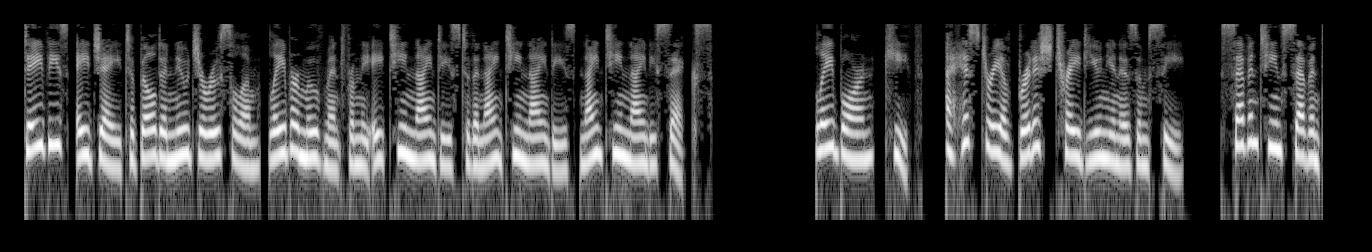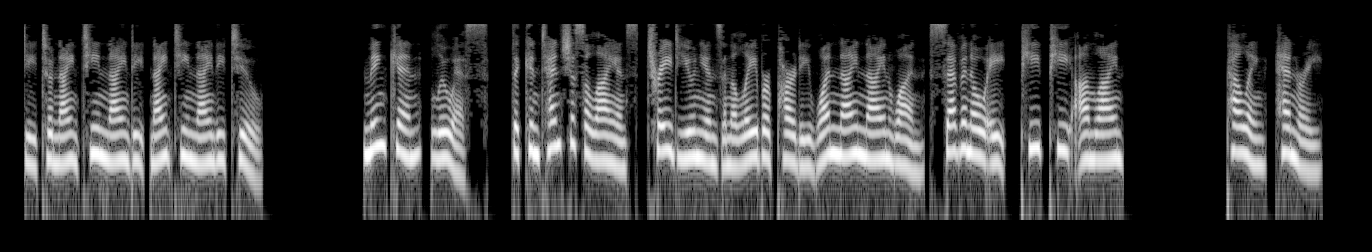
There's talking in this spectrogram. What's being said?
Davies, A.J. To Build a New Jerusalem, Labor Movement from the 1890s to the 1990s 1996. Laybourne, Keith. A History of British Trade Unionism c. 1770 to 1990 1992. Minkin, Lewis. The Contentious Alliance, Trade Unions and the Labour Party 1991-708, pp. Online Pelling, Henry,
